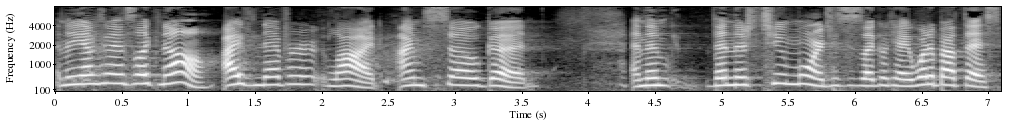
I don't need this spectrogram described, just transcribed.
And the young man's like, No, I've never lied. I'm so good. And then, then there's two more. Jesus is like, Okay, what about this?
